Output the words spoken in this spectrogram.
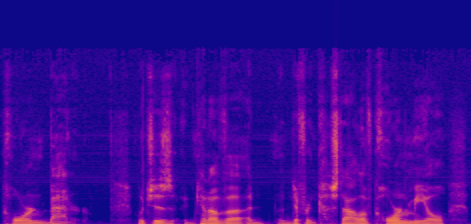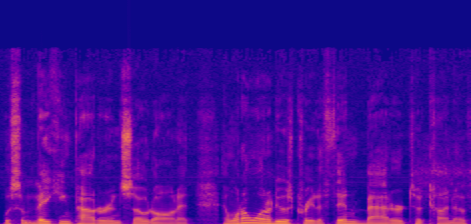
corn batter. Which is kind of a, a, a different style of cornmeal with some Mm-hmm. baking powder and soda on it. And what I want to do is create a thin batter to kind of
